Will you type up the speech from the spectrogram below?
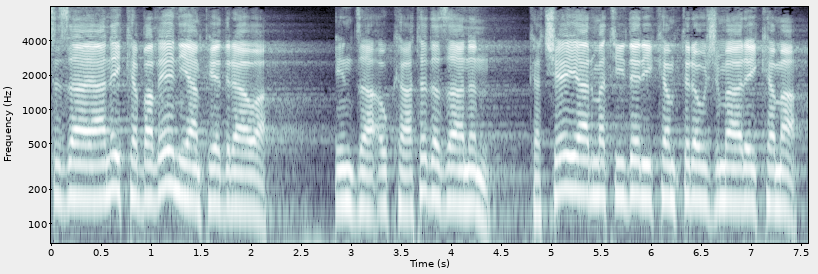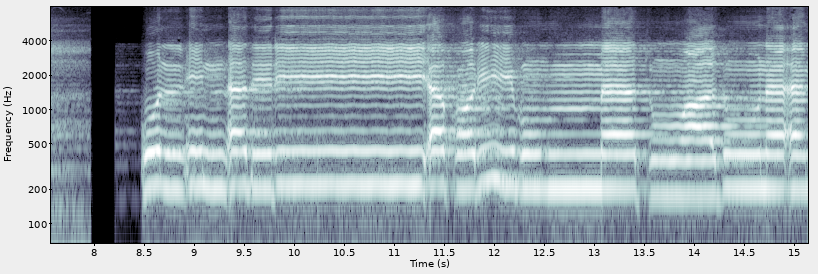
سزایانەی کە بەڵێنیان پێدراوە. ئینجا ئەو کاتە دەزانن کە چێ یارمەتی دەری کەمترە و ژمارەی کەمە قل إن أدري أقريب ما توعدون أم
